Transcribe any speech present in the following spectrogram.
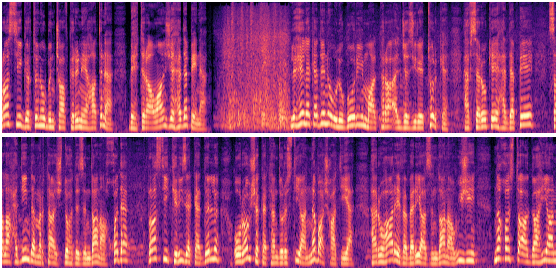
rastî girtin û binçavkirinê hatine, bêhtir a wan ji HDP'ê ne. Li hêleke din û li gorî malpera El Cezîrê Turk, hevserokê HDP'ê Selahedîn Demirtaş doh di zindana xwe de rastî krîzeke dil û rewşeke tenduristiya ne baş hatiye, herwiha rêveberiya zindana wî jî nexwest tu agahiyan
